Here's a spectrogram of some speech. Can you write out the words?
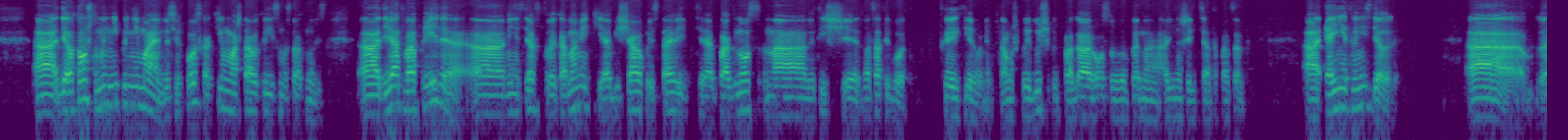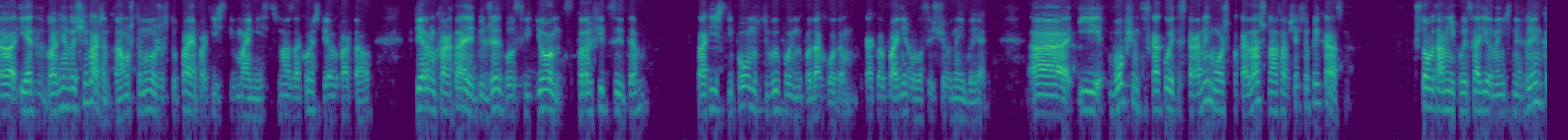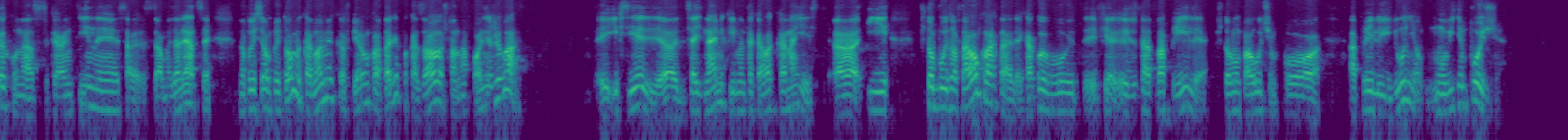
А, дело в том, что мы не понимаем до сих пор, с каким масштабом кризиса мы столкнулись. 9 а, апреля а, Министерство экономики обещало представить э, прогноз на 2020 год скорректировали, потому что предыдущий предполагал рост ВВП на 1,6%. А, и они этого не сделали. А, и этот момент очень важен, потому что мы уже вступаем практически в май месяц, у нас закончится первый квартал. В первом квартале бюджет был сведен с профицитом, практически полностью выполнен по доходам, как планировалось еще в ноябре. И, в общем-то, с какой-то стороны может показаться, что у нас вообще все прекрасно. Что бы там ни происходило на нефтяных рынках, у нас карантины, самоизоляция, но при всем при том экономика в первом квартале показала, что она вполне жива. И все, э, вся динамика именно такова, как она есть. А, и что будет во втором квартале, какой будет результат в апреле, что мы получим по апрелю-июню, мы увидим позже.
